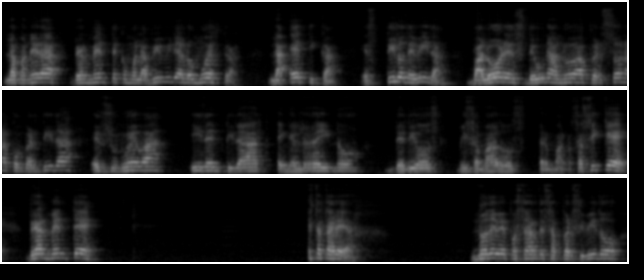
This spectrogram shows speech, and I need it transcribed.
la manera realmente como la Biblia lo muestra, la ética, estilo de vida, valores de una nueva persona convertida en su nueva identidad en el reino de Dios mis amados hermanos. Así que realmente esta tarea no debe pasar desapercibido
